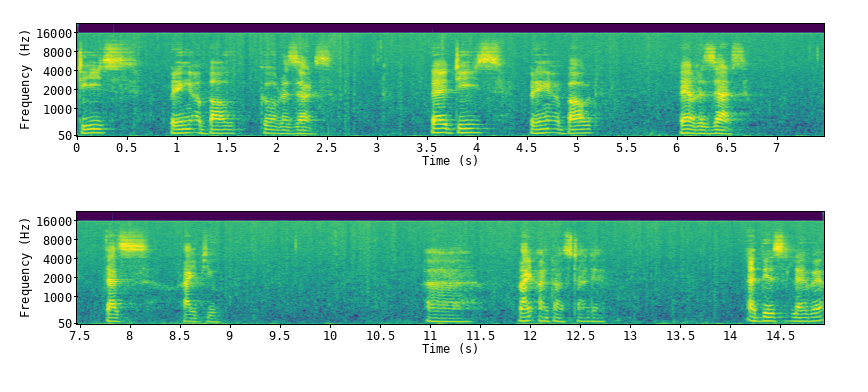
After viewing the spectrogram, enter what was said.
deeds bring about good results. Bad deeds bring about bad results. That's right view. Uh, right understanding at this level.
